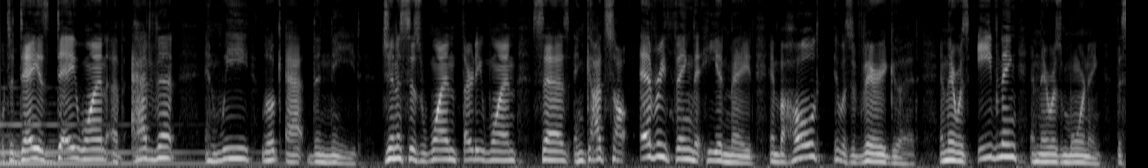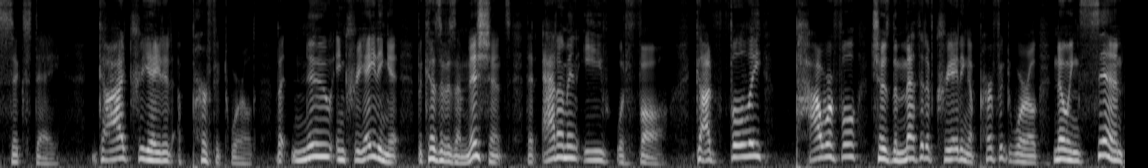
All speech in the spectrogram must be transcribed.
Well, today is day one of Advent, and we look at the need. Genesis 1:31 says, "And God saw everything that he had made, and behold, it was very good. And there was evening and there was morning, the sixth day." God created a perfect world, but knew in creating it because of his omniscience that Adam and Eve would fall. God fully powerful, chose the method of creating a perfect world, knowing sin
